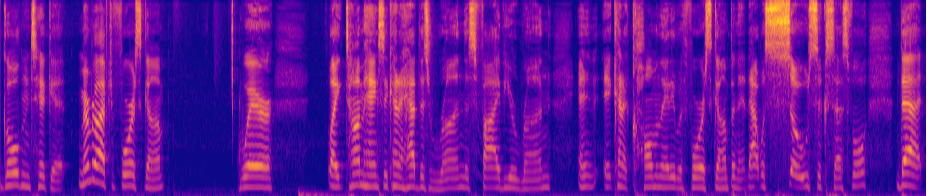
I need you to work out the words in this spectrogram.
golden ticket. Remember after Forrest Gump, where like Tom Hanks had kind of had this run, this five year run, and it kind of culminated with Forrest Gump, and that, that was so successful that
